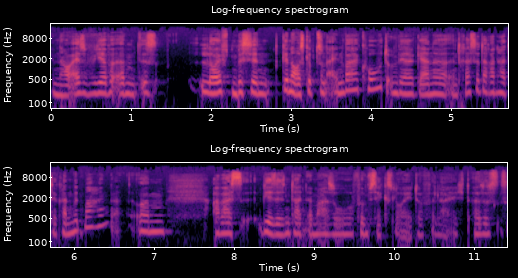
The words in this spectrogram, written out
Genau, also wir, ähm, das läuft ein bisschen, genau, es gibt so einen Einwahlcode und wer gerne Interesse daran hat, der kann mitmachen. Ähm, aber es, wir sind dann immer so fünf, sechs Leute vielleicht. Also es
